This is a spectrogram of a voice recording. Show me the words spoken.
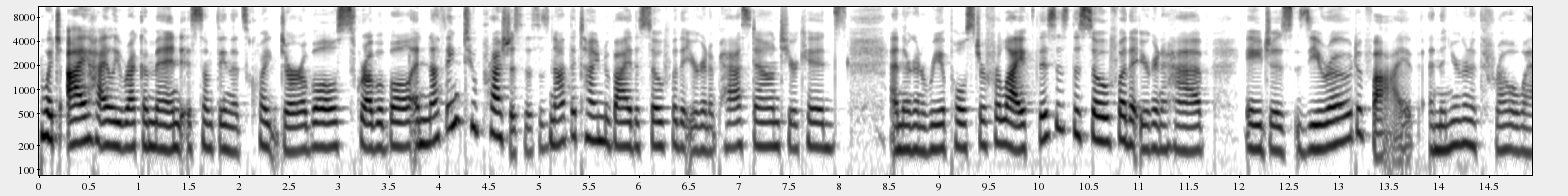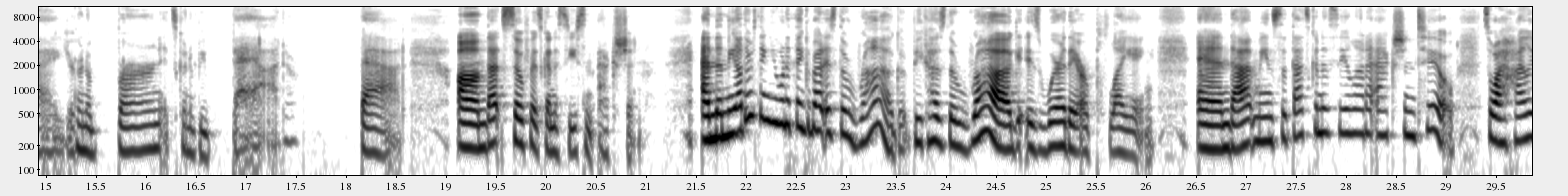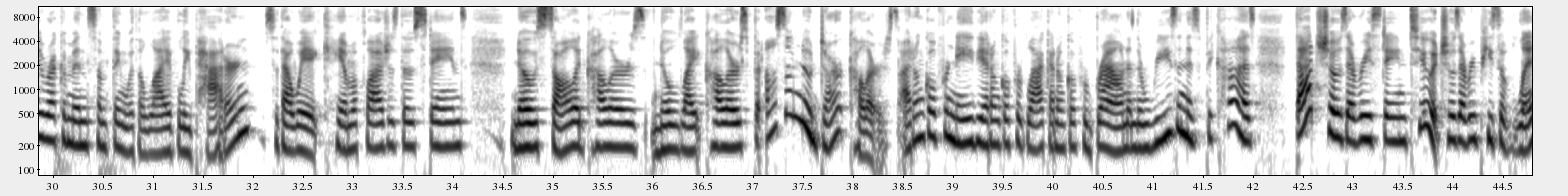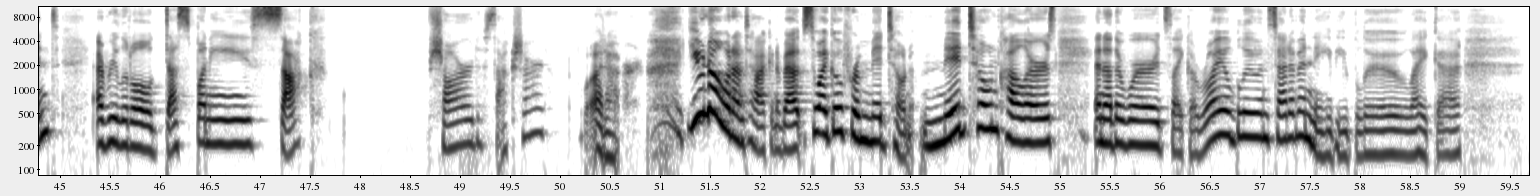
which I highly recommend is something that's quite durable, scrubbable, and nothing too precious. This is not the time to buy the sofa that you're going to pass down to your kids and they're going to reupholster for life. This is the sofa that you're going to have ages zero to five, and then you're going to throw away. You're going to burn. It's going to be bad, bad. Um, that sofa is going to see some action. And then the other thing you want to think about is the rug because the rug is where they are playing. And that means that that's going to see a lot of action too. So I highly recommend something with a lively pattern so that way it camouflages those stains. No solid colors, no light colors, but also no dark colors. I don't go for navy, I don't go for black, I don't go for brown. And the reason is because that shows every stain too. It shows every piece of lint, every little dust bunny sock shard, sock shard whatever. You know what I'm talking about. So I go for mid-tone. Mid-tone colors, in other words, like a royal blue instead of a navy blue, like a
